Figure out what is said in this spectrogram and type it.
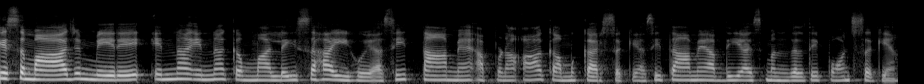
ਕਿ ਸਮਾਜ ਮੇਰੇ ਇੰਨਾ ਇੰਨਾ ਕੰਮਾਂ ਲਈ ਸਹਾਈ ਹੋਇਆ ਸੀ ਤਾਂ ਮੈਂ ਆਪਣਾ ਆਹ ਕੰਮ ਕਰ ਸਕਿਆ ਸੀ, ਤਾਂ ਮੈਂ ਆਪਦੀ ਇਸ ਮੰਜ਼ਲ ਤੇ ਪਹੁੰਚ ਸਕਿਆ।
